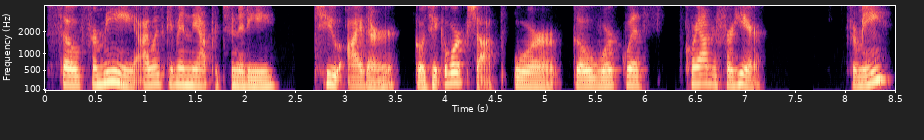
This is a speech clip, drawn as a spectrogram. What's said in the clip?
So for me, I was given the opportunity to either go take a workshop or go work with choreographer here. For me,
